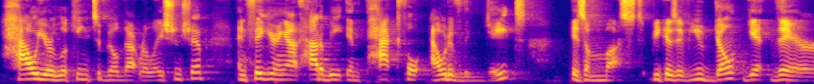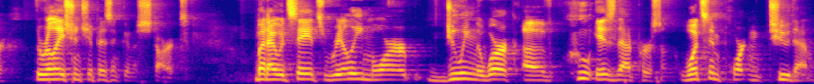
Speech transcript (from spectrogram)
how you're looking to build that relationship, and figuring out how to be impactful out of the gate is a must. Because if you don't get there, the relationship isn't going to start. But I would say it's really more doing the work of who is that person? What's important to them?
